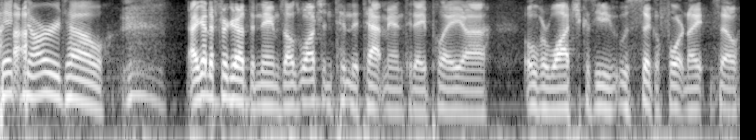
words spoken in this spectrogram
pick Naruto. I got to figure out the names. I was watching Tim the Tatman today play uh, Overwatch because he was sick of Fortnite. So,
